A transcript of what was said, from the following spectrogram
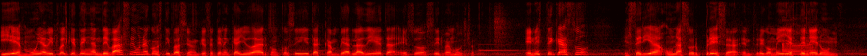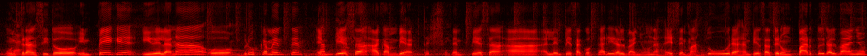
Y es muy habitual que tengan de base una constipación, que se tienen que ayudar con cositas, cambiar la dieta, eso sirve mucho. En este caso, sería una sorpresa, entre comillas, Ah, tener un, un tránsito impeque y de la nada o bruscamente empieza a cambiar. Se empieza a, le empieza a costar ir al baño, unas heces más duras, empieza a hacer un parto ir al baño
